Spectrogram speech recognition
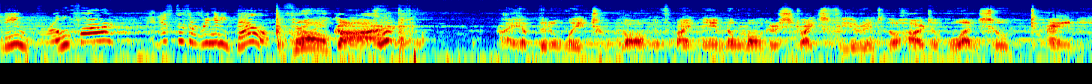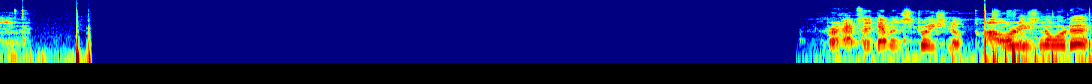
The name Grogar? It just doesn't ring any bells. Grogar! I have been away too long if my name no longer strikes fear into the heart of one so tiny. Perhaps a demonstration of power is in order?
